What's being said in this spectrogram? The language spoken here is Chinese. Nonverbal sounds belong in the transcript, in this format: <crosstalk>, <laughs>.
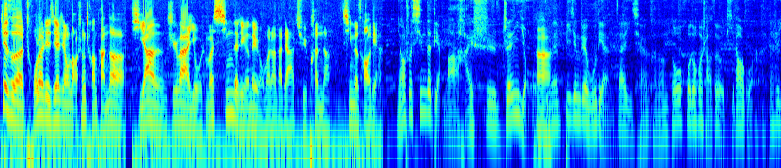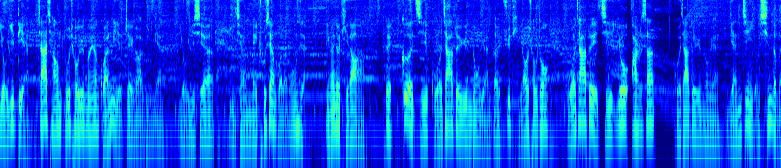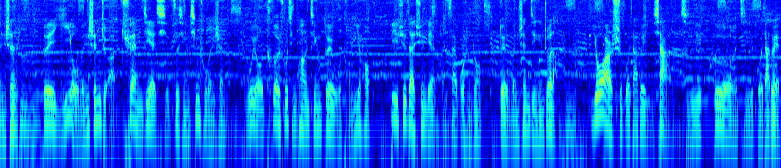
这次除了这些这种老生常谈的提案之外，有什么新的这个内容吗？让大家去喷的新的槽点？你要说新的点吧，还是真有啊因为毕竟这五点在以前可能都或多或少都有提到过。但是有一点，加强足球运动员管理这个里面有一些以前没出现过的东西，里面就提到啊，对各级国家队运动员的具体要求中，国家队及 U 二十三国家队运动员严禁有新的纹身，嗯，对已有纹身者，劝诫其自行清除纹身。如有特殊情况，经队伍同意后，必须在训练比赛过程中对纹身进行遮挡。嗯 U 二十国家队以下及各级国家队，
